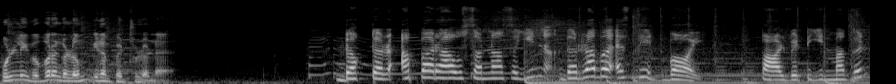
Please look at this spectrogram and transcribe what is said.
புள்ளி விவரங்களும் இடம்பெற்றுள்ளன. டாக்டர் அப்பாராவ் சன்னாசையின் த ரப்பர் எஸ்டேட் பாய். பால்வெட்டியின் மகன்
